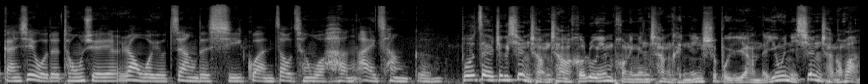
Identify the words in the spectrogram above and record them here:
感谢我的同学，让我有这样的习惯，造成我很爱唱歌。不过，在这个现场唱和录音棚里面唱肯定是不一样的，因为你现场的话，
